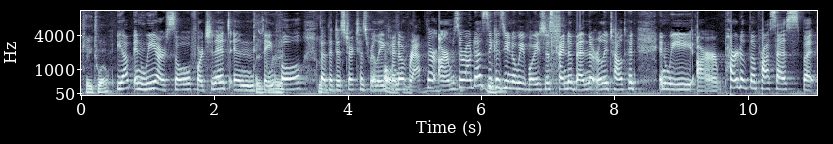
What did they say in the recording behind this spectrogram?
K-12? Yep, and we are so fortunate and thankful Good. that the district has really Oh, kind of wrapped their arms around us because you know we've always just kind of been the early childhood and we are part of the process, but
